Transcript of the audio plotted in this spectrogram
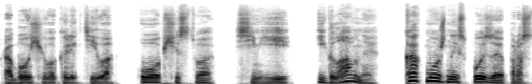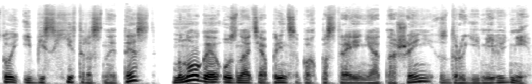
рабочего коллектива, общества, семьи и, главное, как можно, используя простой и бесхитростный тест, многое узнать о принципах построения отношений с другими людьми.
